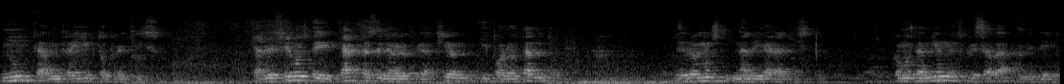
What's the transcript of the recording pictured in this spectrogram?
nunca un trayecto preciso. Carecemos de cartas de navegación y por lo tanto debemos navegar a vista, como también lo expresaba Amedeo.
